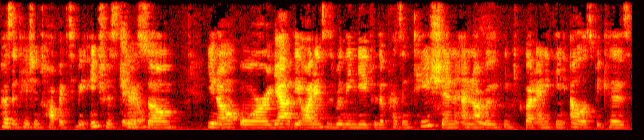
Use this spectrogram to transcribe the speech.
presentation topic to be interesting. True. So you know, or yeah, the audience is really engaged with the presentation and not really thinking about anything else because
